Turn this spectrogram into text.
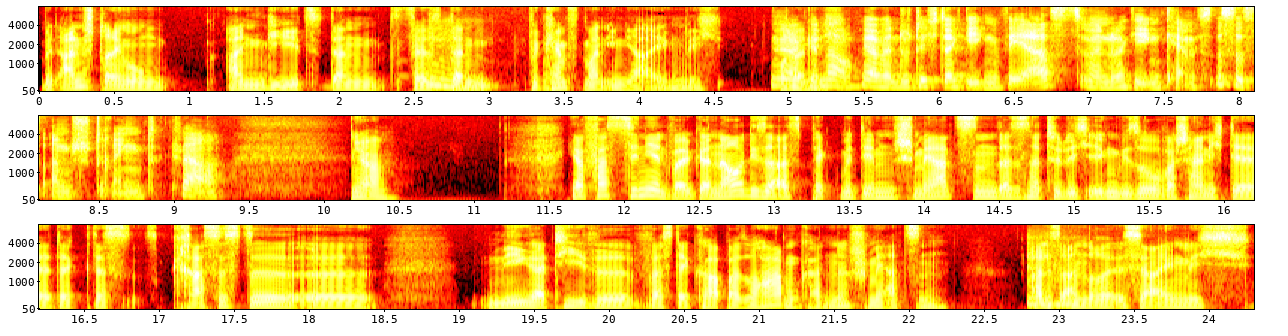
mit Anstrengung angeht, dann, mhm. dann bekämpft man ihn ja eigentlich. Ja, genau. Nicht? Ja, wenn du dich dagegen wehrst, wenn du dagegen kämpfst, ist es anstrengend, klar. Ja. Ja, faszinierend, weil genau dieser Aspekt mit dem Schmerzen, das ist natürlich irgendwie so wahrscheinlich der, der das krasseste äh, Negative, was der Körper so haben kann, ne? Schmerzen. Alles mhm. andere ist ja eigentlich,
